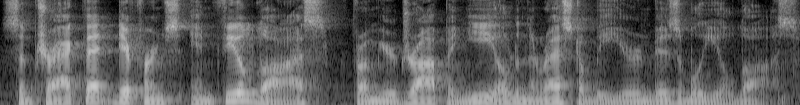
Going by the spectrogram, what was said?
Subtract that difference in field loss from your drop in yield, and the rest will be your invisible yield loss.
